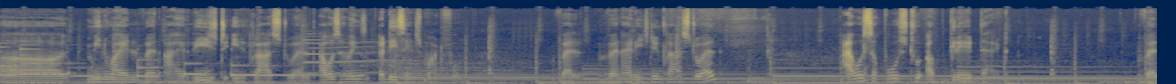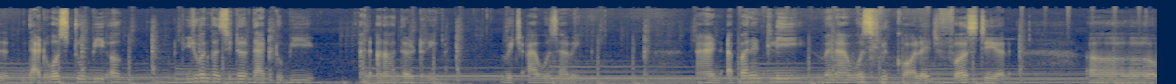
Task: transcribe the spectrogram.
Uh, meanwhile when i reached in class 12 i was having a decent smartphone. Well when i reached in class 12 i was supposed to upgrade that. Well that was to be a you can consider that to be an another dream which i was having. And apparently when i was in college first year uh,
